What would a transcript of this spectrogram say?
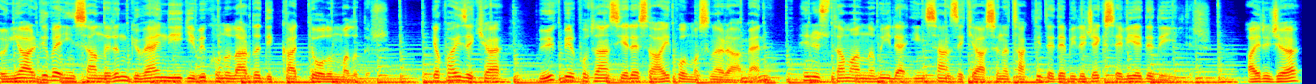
önyargı ve insanların güvenliği gibi konularda dikkatli olunmalıdır. Yapay zeka, büyük bir potansiyele sahip olmasına rağmen henüz tam anlamıyla insan zekasını taklit edebilecek seviyede değildir. Ayrıca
